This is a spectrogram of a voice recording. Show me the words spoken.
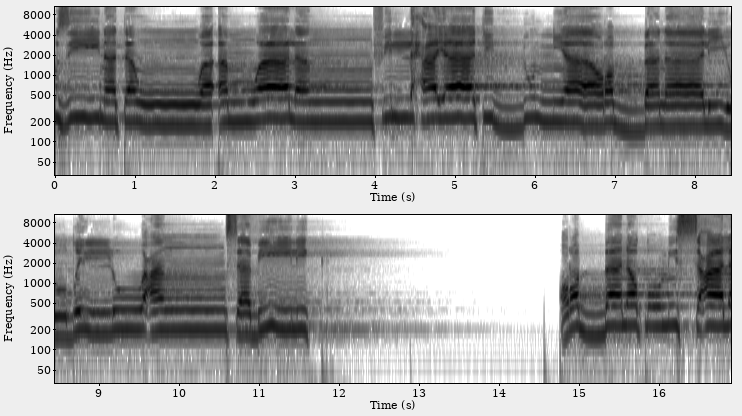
زينة وأموالا في الحياة الدنيا ربنا ليضلوا عن سبيلك. ربنا اطمس على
